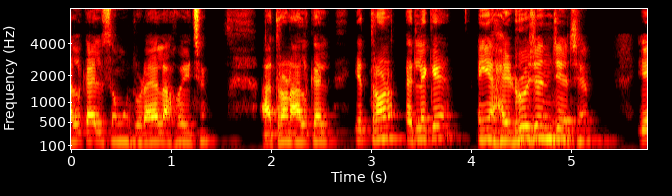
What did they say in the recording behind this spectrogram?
આલ્કાઇલ સમૂહ જોડાયેલા હોય છે. આ ત્રણ આલ્કાઇલ, એ ત્રણ એટલે કે અહીંયા હાઇડ્રોજન જે છે એ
